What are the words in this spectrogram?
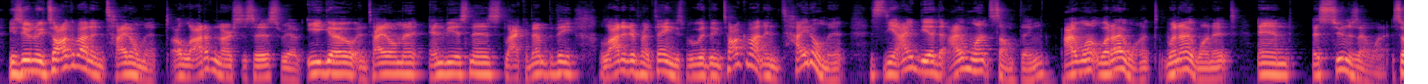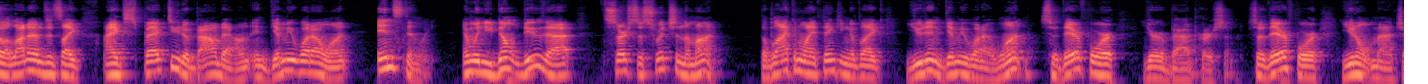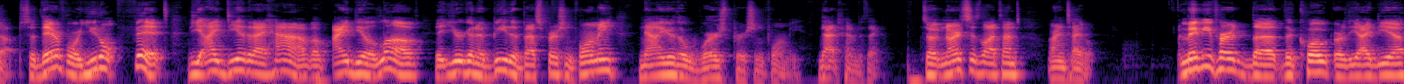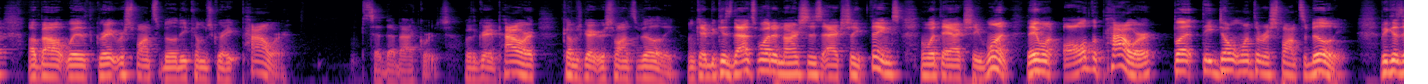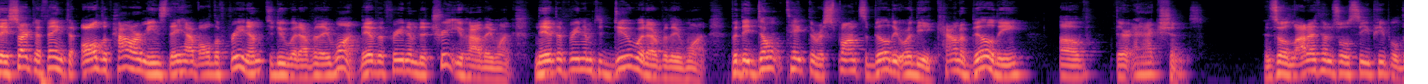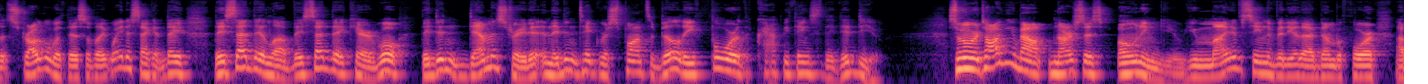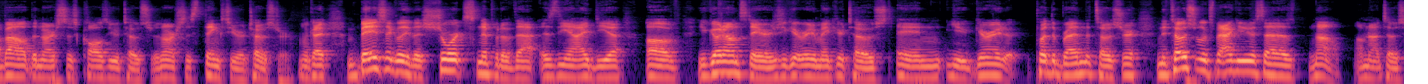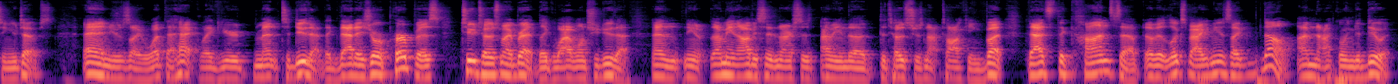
You see, when we talk about entitlement, a lot of narcissists, we have ego, entitlement, enviousness, lack of empathy, a lot of different things. But when we talk about entitlement, it's the idea that I want something, I want what I want, when I want it, and as soon as I want it. So a lot of times it's like, I expect you to bow down and give me what I want instantly. And when you don't do that, it starts to switch in the mind. The black and white thinking of like, you didn't give me what I want, so therefore you're a bad person. So therefore, you don't match up. So therefore, you don't fit the idea that I have of ideal love that you're going to be the best person for me. Now you're the worst person for me. That kind of thing. So narcissists a lot of times are entitled. Maybe you've heard the the quote or the idea about with great responsibility comes great power said that backwards. With great power comes great responsibility. Okay, because that's what a narcissist actually thinks and what they actually want. They want all the power, but they don't want the responsibility. Because they start to think that all the power means they have all the freedom to do whatever they want. They have the freedom to treat you how they want. They have the freedom to do whatever they want. But they don't take the responsibility or the accountability of their actions. And so a lot of times we'll see people that struggle with this of like, wait a second, they they said they loved, they said they cared. Well, they didn't demonstrate it and they didn't take responsibility for the crappy things that they did to you. So when we're talking about narcissists owning you, you might have seen the video that I've done before about the narcissist calls you a toaster. The narcissist thinks you're a toaster. Okay. Basically, the short snippet of that is the idea of you go downstairs, you get ready to make your toast, and you get ready to put the bread in the toaster, and the toaster looks back at you and says, No, I'm not toasting your toast. And you're just like what the heck? Like you're meant to do that. Like that is your purpose to toast my bread. Like why won't you do that? And you know i mean obviously the narcissist i mean the the toaster's not talking but that's the concept of it looks back at you it's like no i'm not going to do it.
